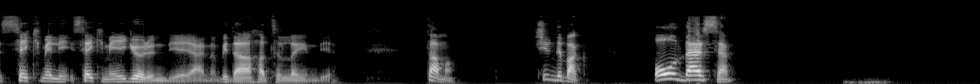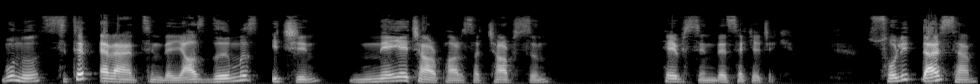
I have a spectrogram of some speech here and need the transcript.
sekmeli sekmeyi görün diye yani bir daha hatırlayın diye. Tamam. Şimdi bak. All dersem bunu step eventinde yazdığımız için neye çarparsa çarpsın hepsinde sekecek. Solid dersem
